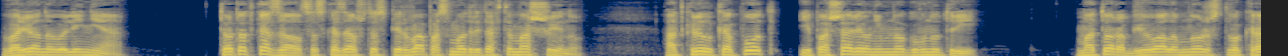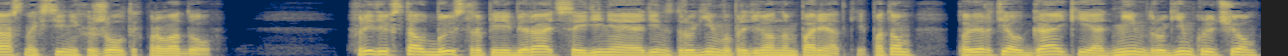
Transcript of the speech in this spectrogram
вареного линя. Тот отказался, сказав, что сперва посмотрит автомашину. Открыл капот и пошарил немного внутри. Мотор обвивало множество красных, синих и желтых проводов. Фридрих стал быстро перебирать, соединяя один с другим в определенном порядке. Потом повертел гайки одним, другим ключом.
